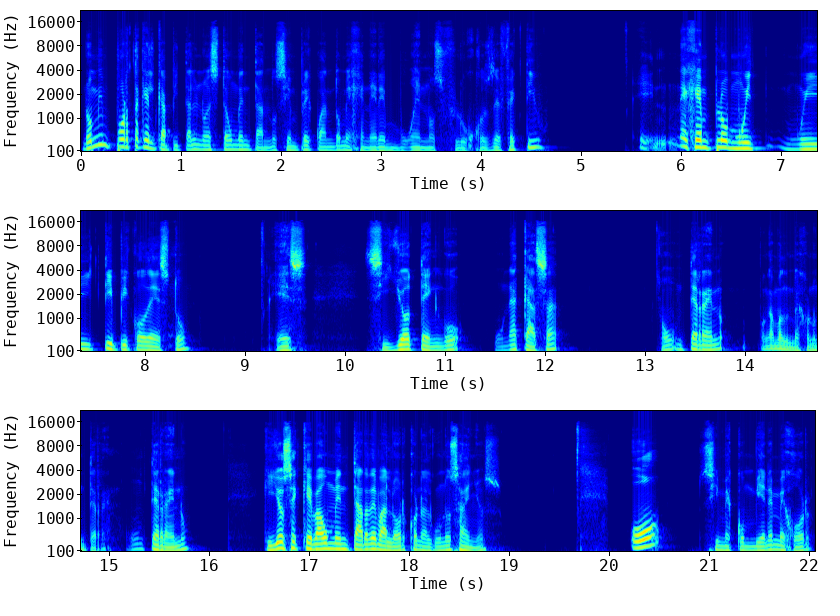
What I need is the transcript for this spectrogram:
no me importa que el capital no esté aumentando siempre y cuando me genere buenos flujos de efectivo. Un ejemplo muy, muy típico de esto es si yo tengo una casa o un terreno, pongamos mejor un terreno, un terreno que yo sé que va a aumentar de valor con algunos años, o si me conviene mejor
